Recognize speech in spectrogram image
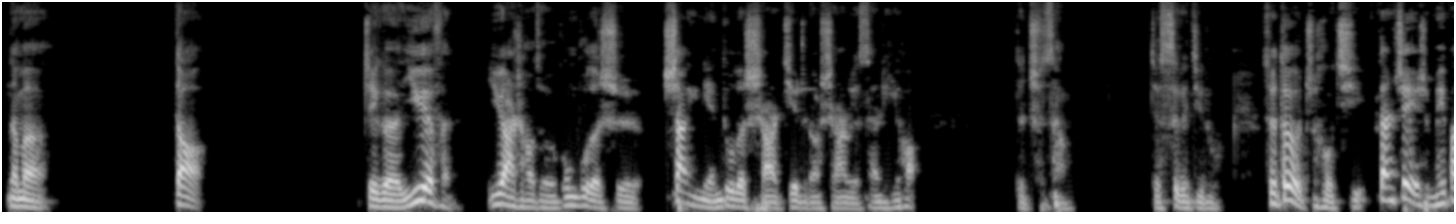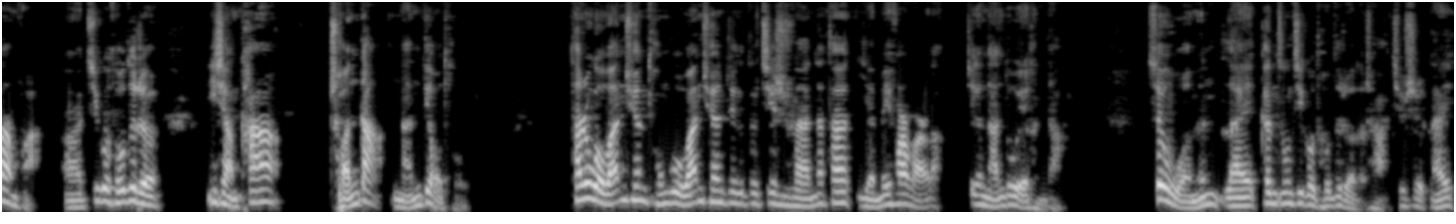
那么到这个一月份一月二十号左右公布的是上一年度的十二，截止到十二月三十一号的持仓，这四个季度，所以都有滞后期。但这也是没办法啊，机构投资者，你想他船大难掉头。它如果完全同步，完全这个都揭示出来，那它也没法玩了，这个难度也很大。所以，我们来跟踪机构投资者的话，就是来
